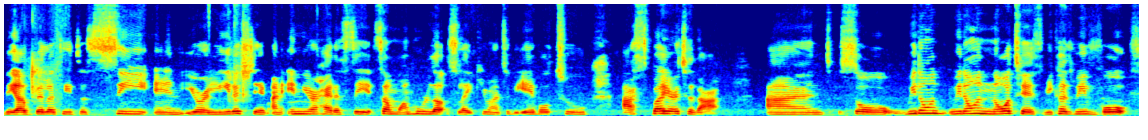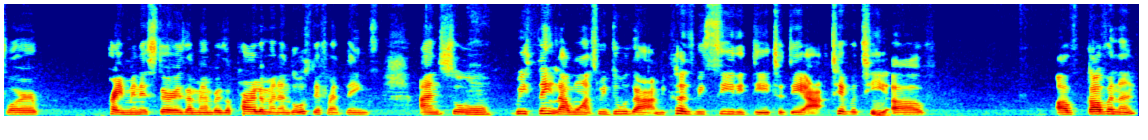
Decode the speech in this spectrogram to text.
the ability to see in your leadership and in your head of state someone who looks like you and to be able to aspire to that. And so we don't we don't notice because we vote for prime ministers and members of parliament and those different things. And so mm-hmm. we think that once we do that, because we see the day to day activity of of governance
